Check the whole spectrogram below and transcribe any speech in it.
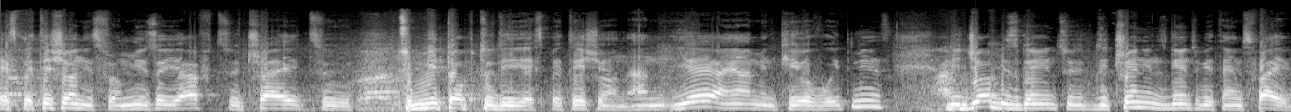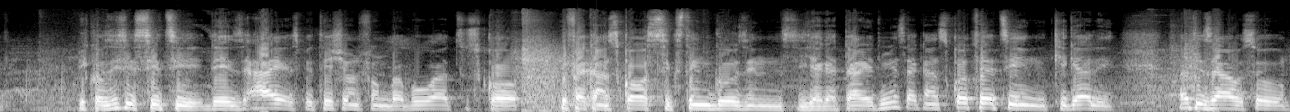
expectation is from you, so you have to try to to meet up to the expectation." And here I am in Kiyovu. It means the job is going to, the training is going to be times five because this is city there is high expectation from babuwa to score if i can score 16 goals in Yagata, it means i can score 30 in kigali that is how so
